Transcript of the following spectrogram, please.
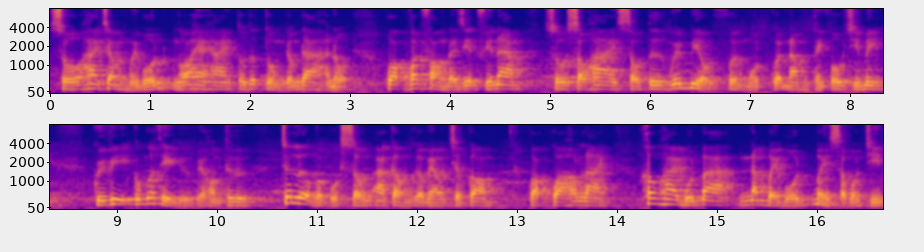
số 214 ngõ 22 Tôn Thất Tùng, Đống Đa, Hà Nội hoặc văn phòng đại diện phía Nam số 6264 Nguyễn Biểu, phường 1, quận 5, thành phố Hồ Chí Minh. Quý vị cũng có thể gửi về hòm thư chất lượng và cuộc sống a gmail.com hoặc qua hotline 0243 574 7649.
